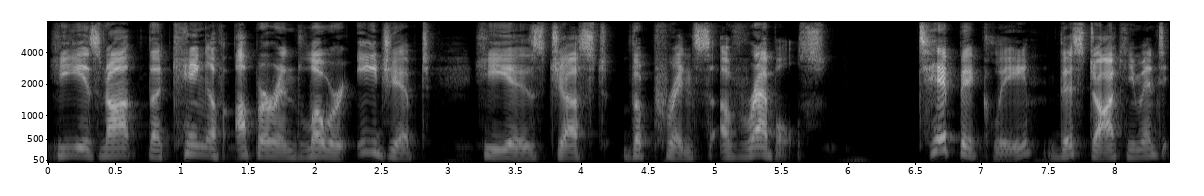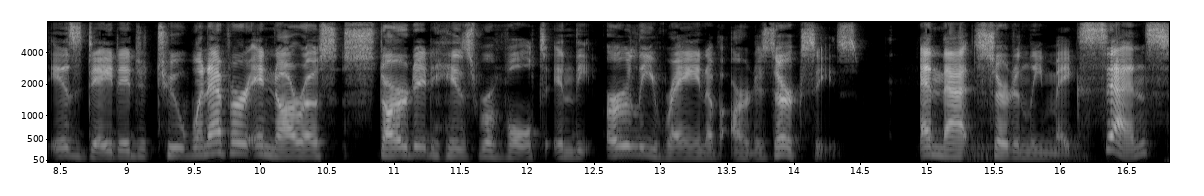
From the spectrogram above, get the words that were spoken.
He is not the king of Upper and Lower Egypt, he is just the Prince of Rebels. Typically, this document is dated to whenever Inaros started his revolt in the early reign of Artaxerxes. And that certainly makes sense,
